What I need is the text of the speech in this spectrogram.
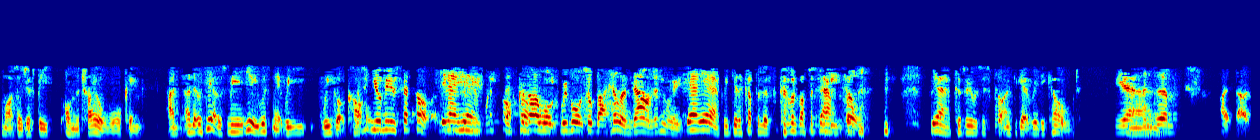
I might as well just be on the trail walking. And, and it was yeah, it was me and you, wasn't it? We we got it you and me who set up? Yeah, yeah, we set Because. I walked, we walked up that hill and down, didn't we? Yeah, yeah, we did a couple of couple of up and down. Yeah, because we were just starting to get really cold. Yeah, and um, I, I,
